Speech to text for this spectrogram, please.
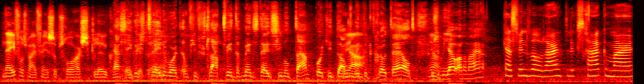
nee, volgens mij vinden ze op school hartstikke leuk. Ja, zeker Ik als je heb, tweede eh, wordt of je verslaat 20 mensen tijdens simultaan potje dam, dan Ja. ben je de grote held. Hoe is het met jou, Annemaya? Ja, ze vinden het wel raar natuurlijk schaken, maar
